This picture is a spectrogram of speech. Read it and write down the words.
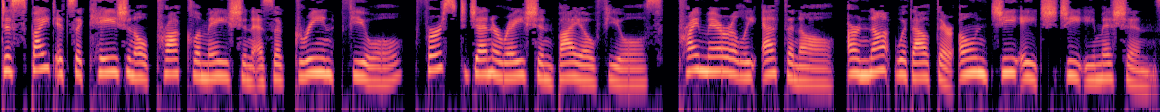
Despite its occasional proclamation as a green fuel, first-generation biofuels, primarily ethanol, are not without their own GHG emissions.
